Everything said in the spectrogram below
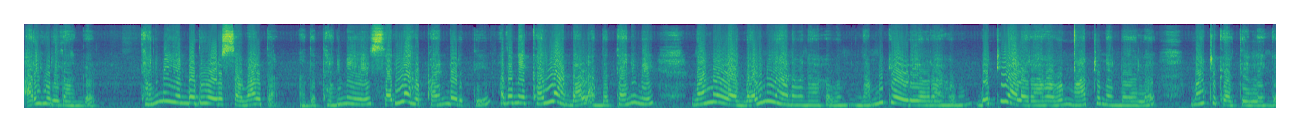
அறிகுறிதாங்க. தனிமை என்பது ஒரு சவால் தான் அந்த தனிமையை சரியாக பயன்படுத்தி அதனை கையாண்டால் அந்த தனிமை நம்மளை வலிமையானவனாகவும் நம்பிக்கையுடையவராகவும் வெற்றியாளராகவும் மாற்றும் என்பதில் மாற்று கருத்து இல்லைங்க.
